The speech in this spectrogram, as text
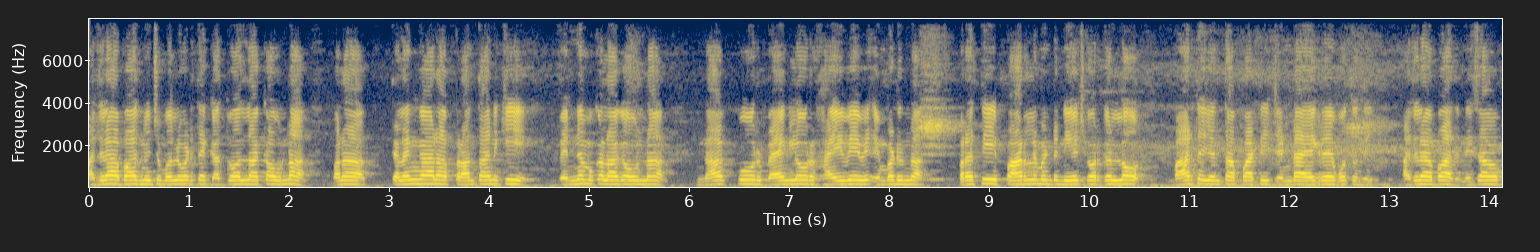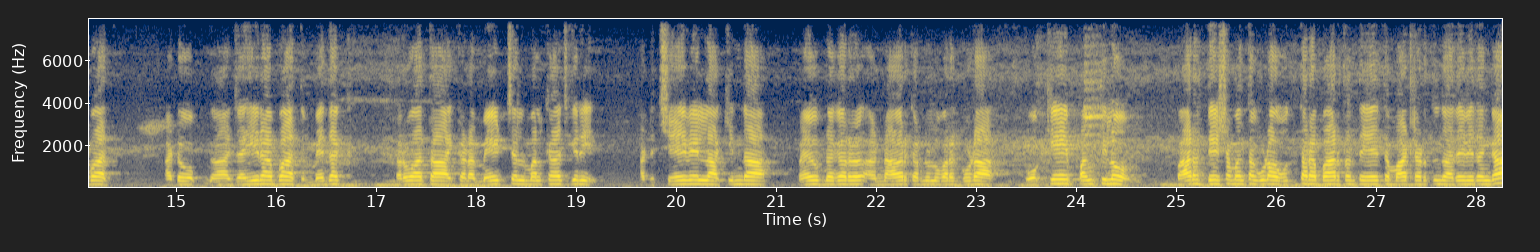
ఆదిలాబాద్ నుంచి మొదలు పెడితే గద్వాల్ దాకా ఉన్న మన తెలంగాణ ప్రాంతానికి వెన్నెముకలాగా ఉన్న నాగ్పూర్ బెంగళూరు హైవే వెంబడున్న ప్రతి పార్లమెంటు నియోజకవర్గంలో భారతీయ జనతా పార్టీ జెండా ఎగరేయబోతుంది. ఆదిలాబాద్ నిజామాబాద్ అటు జహీరాబాద్ మెదక్ తర్వాత ఇక్కడ మేడ్చల్ మల్కాజ్గిరి అటు చేవెళ్ళ కింద మహబూబ్ నగర్ అండ్ నాగర్ కర్నూలు వరకు కూడా ఒకే పంక్తిలో భారతదేశం అంతా కూడా ఉత్తర భారత్ అంతా ఏదైతే మాట్లాడుతుందో అదేవిధంగా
